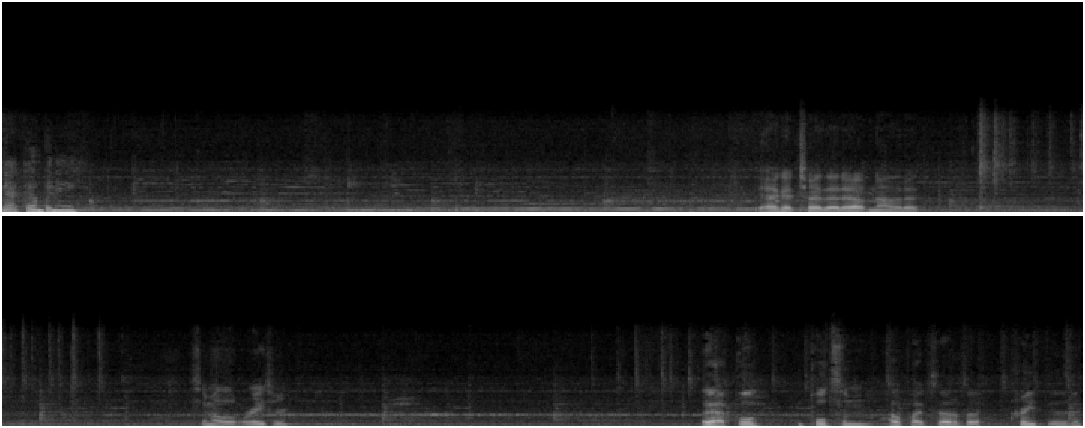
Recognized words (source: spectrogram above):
got company. Yeah, I gotta try that out now that I see my little racer. Oh, yeah, I pulled pulled some hell pipes out of a crate the other day.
